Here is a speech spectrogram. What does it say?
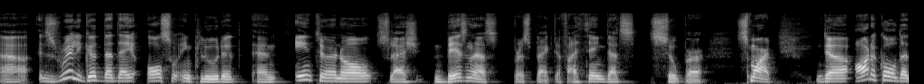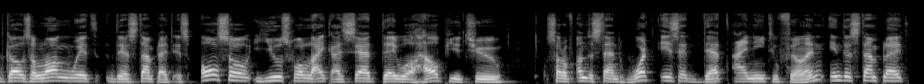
uh, it's really good that they also included an internal slash business perspective. I think that's super smart. The article that goes along with this template is also useful. Like I said, they will help you to sort of understand what is it that I need to fill in in this template.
